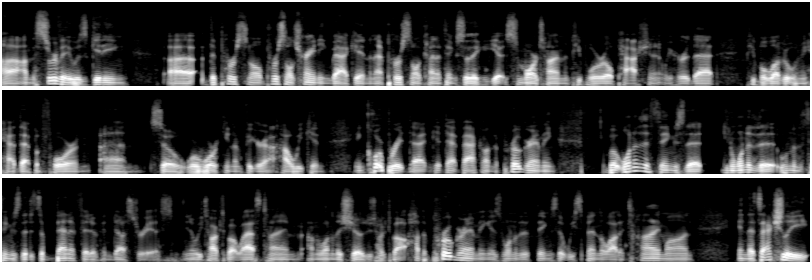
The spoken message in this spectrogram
uh, on the survey was getting uh, the personal personal training back in and that personal kind of thing, so they could get some more time. And people were real passionate. We heard that people loved it when we had that before, and um, so we're working on figuring out how we can incorporate that and get that back on the programming. But one of the things that you know, one of the one of the things that is a benefit of Industrious, you know, we talked about last time on one of the shows. We talked about how the programming is one of the things that we spend a lot of time on, and that's actually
